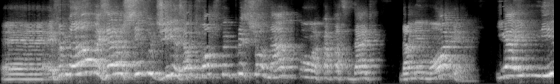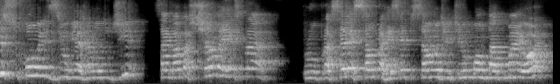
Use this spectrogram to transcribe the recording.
É, ele falou, não, mas eram cinco dias. Aí o Divaldo ficou impressionado com a capacidade da memória. E aí, nisso, como eles iam viajar no outro dia, Saibaba chama eles para a seleção, para a recepção, onde ele tinha um contato maior.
